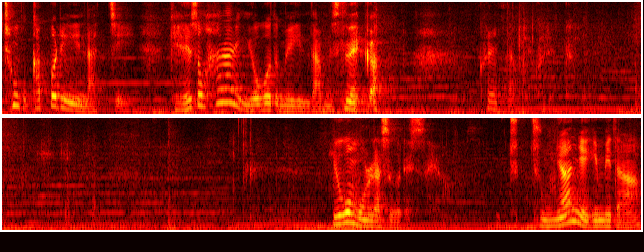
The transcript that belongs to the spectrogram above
천국 게 낫지. 계속 하나님 요거도 먹인다면서 내가 그랬다고 그랬다고. 요거 몰라서 그랬어요. 주, 중요한 얘기입니다.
